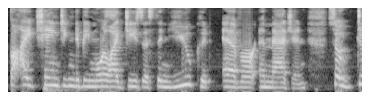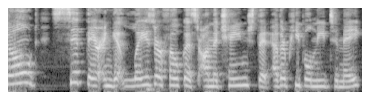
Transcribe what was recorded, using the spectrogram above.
by changing to be more like Jesus than you could ever imagine. So don't sit there and get laser focused on the change that other people need to make.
